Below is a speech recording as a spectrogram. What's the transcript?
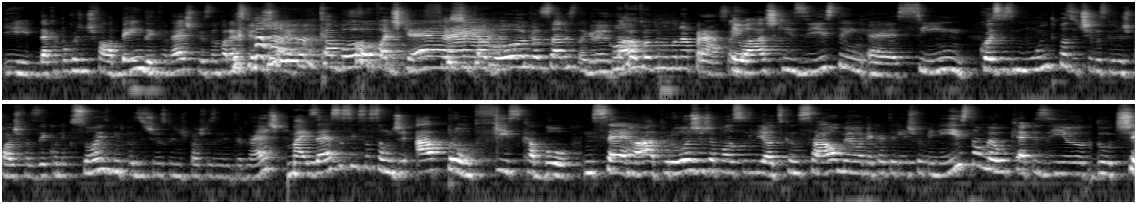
E daqui a pouco a gente fala bem da internet, porque senão parece que a gente vai. acabou o podcast, É. acabou, cancela o Instagram. Encontrou todo mundo na praça. Eu acho que existem, é, sim, coisas muito positivas que a gente pode fazer, conexões muito positivas que a gente pode fazer na internet, mas essa sensação de, ah, pronto, fiz, acabou, encerra, ah, por hoje eu já posso ali, ó, descansar o meu, a minha carteirinha de feminista, o meu capzinho do Che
